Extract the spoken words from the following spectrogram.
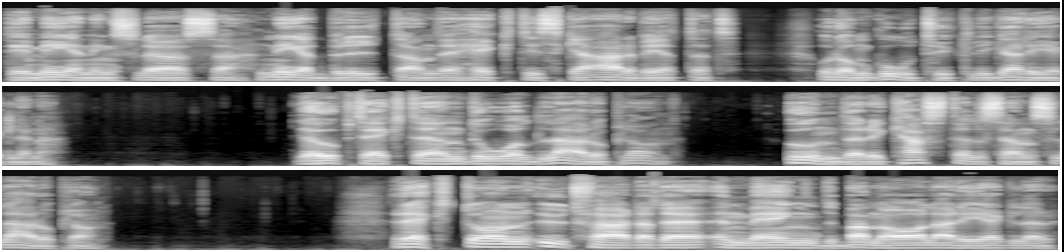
Det meningslösa, nedbrytande, hektiska arbetet och de godtyckliga reglerna. Jag upptäckte en dold läroplan, underkastelsens läroplan. Rektorn utfärdade en mängd banala regler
